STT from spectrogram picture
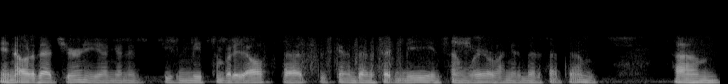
and out of that journey, I'm going to even meet somebody else that is going to benefit me in some way, or I'm going to benefit them. Um,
